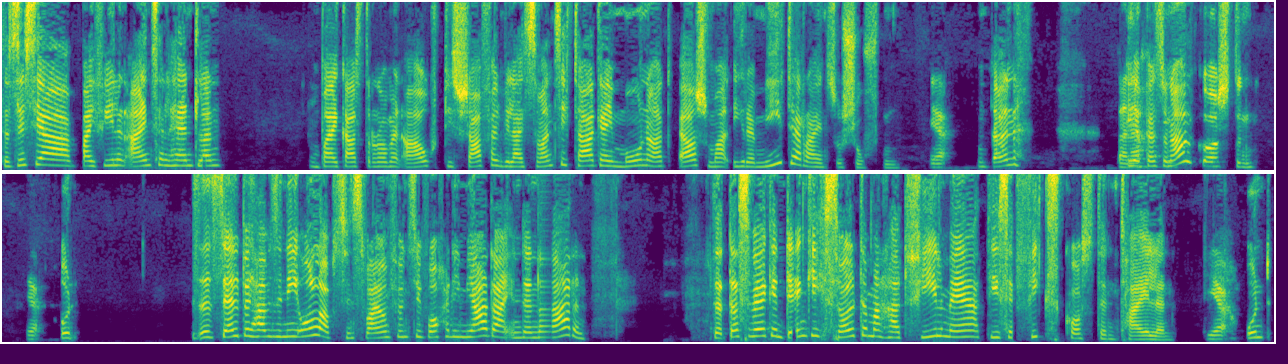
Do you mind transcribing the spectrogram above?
das ist ja bei vielen Einzelhändlern und bei Gastronomen auch, die schaffen vielleicht 20 Tage im Monat erstmal ihre Miete reinzuschuften. Ja. Und dann Ihre Personalkosten. Ja. Und dasselbe haben sie nie Urlaub, sind 52 Wochen im Jahr da in den Laden. Deswegen denke ich, sollte man halt viel mehr diese Fixkosten teilen. Ja. Und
